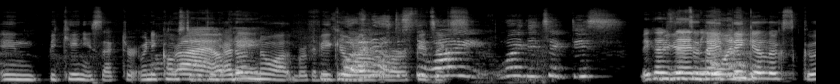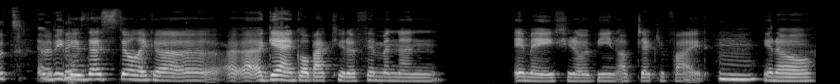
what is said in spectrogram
in bikini sector when it comes to Right, bikini. I don't know about The figure Well, bikini. I don't or, or physique. why why they take this. because, Because then they think to- it looks good. I because think. that's still like a, a again go back to the feminine image, you know, being objectified. Mm. You know,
